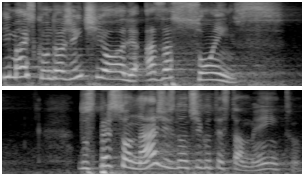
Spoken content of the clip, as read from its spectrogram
E mais, quando a gente olha as ações dos personagens do Antigo Testamento,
